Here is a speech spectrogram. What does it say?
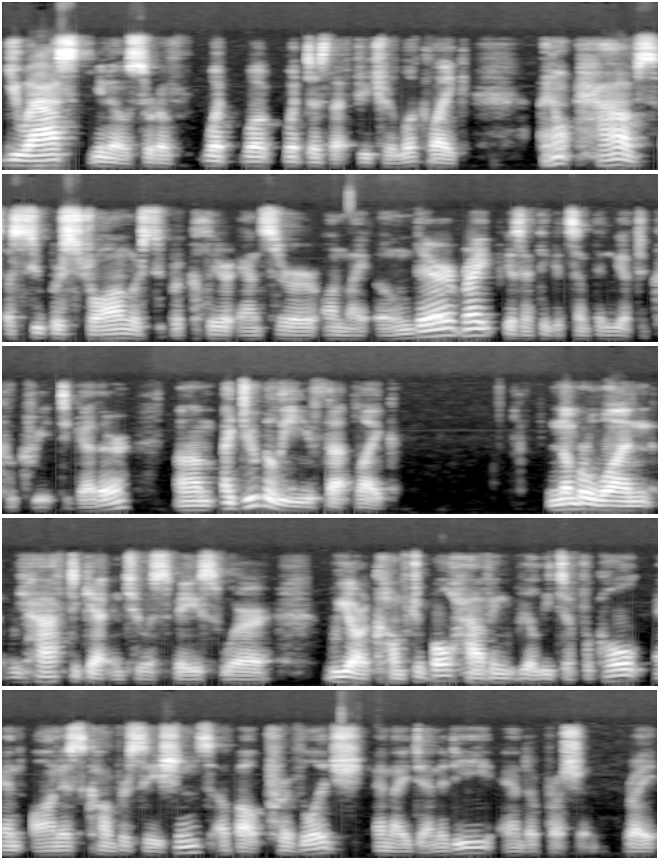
you asked, you know, sort of what what what does that future look like? I don't have a super strong or super clear answer on my own there, right? Because I think it's something we have to co-create together. Um, I do believe that like number one, we have to get into a space where we are comfortable having really difficult and honest conversations about privilege and identity and oppression, right?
